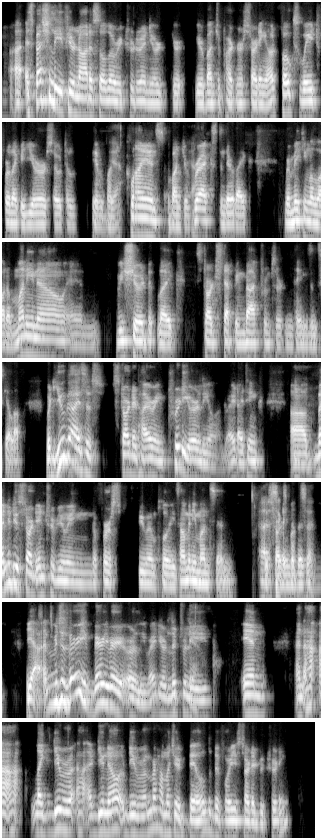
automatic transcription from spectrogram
mm-hmm. uh, especially if you're not a solo recruiter and you're you're you're a bunch of partners starting out folks wait for like a year or so till they have a bunch yeah. of clients a bunch of yeah. recs and they're like we're making a lot of money now and we should like start stepping back from certain things and scale up. But you guys have started hiring pretty early on, right? I think. Uh, mm-hmm. when did you start interviewing the first few employees? How many months in? Uh, starting the business? In. Yeah, six which is very, very, very early, right? You're literally yeah. in. And uh, like, do you do you know? Do you remember how much you'd billed before you started recruiting?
